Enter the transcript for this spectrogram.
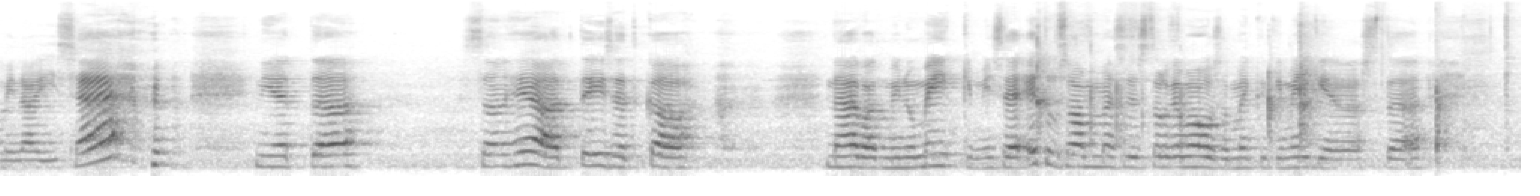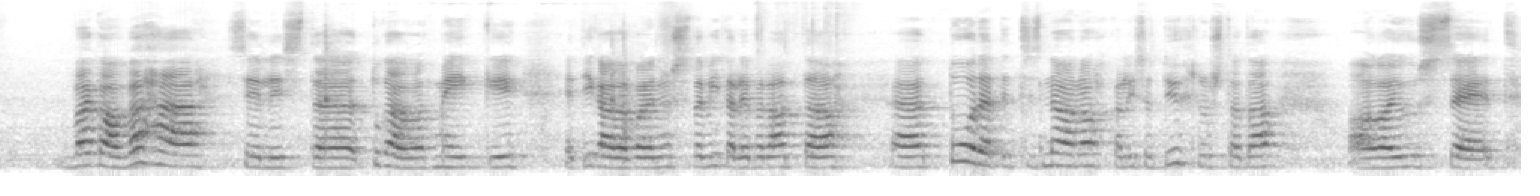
mina ise nii et äh, see on hea, et teised ka näevad minu meikimise edusamme, sest olgem ausad, ma ikkagi meigin ennast äh, väga vähe sellist äh, tugevamat meiki, et iga päev panen just seda Vita Liberata toodet, et siis näonahka lihtsalt ühtlustada. Aga just see, et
